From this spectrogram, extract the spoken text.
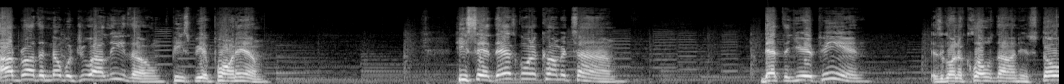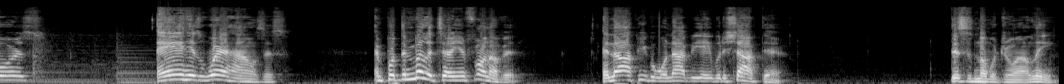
Our brother Noble Drew Ali, though, peace be upon him, he said there's going to come a time that the European is going to close down his stores and his warehouses and put the military in front of it. And our people will not be able to shop there. This is Noble Drew Ali.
